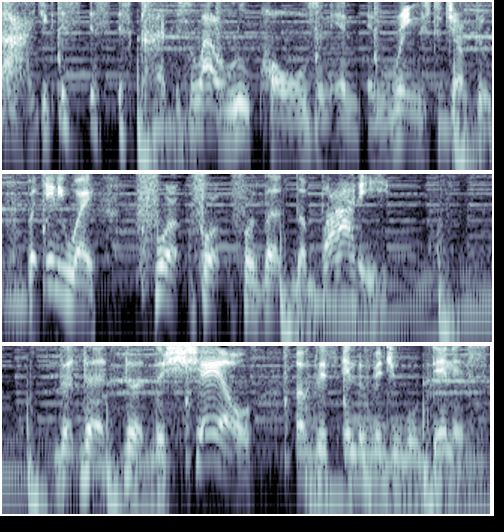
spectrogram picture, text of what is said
Ah, it's, it's, it's kind it's a lot of loopholes and, and, and rings to jump through. But anyway, for for for the the body, the the the, the shell of this individual Dennis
